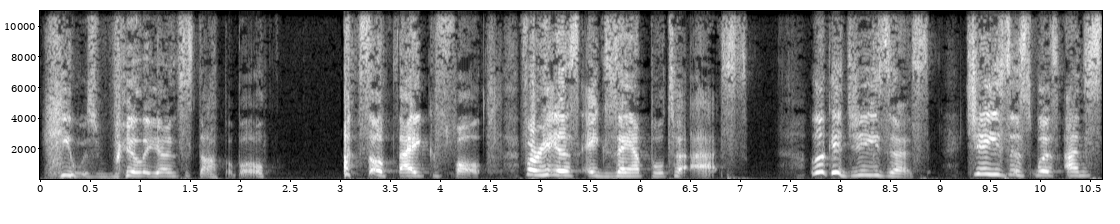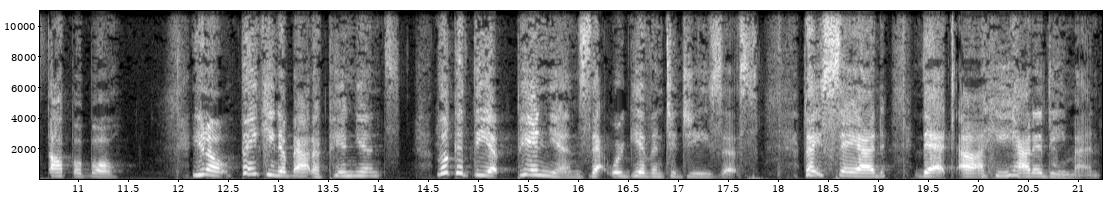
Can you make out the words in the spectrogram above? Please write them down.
he was really unstoppable. I'm so thankful for his example to us. Look at Jesus. Jesus was unstoppable. You know, thinking about opinions, look at the opinions that were given to Jesus. They said that uh, he had a demon.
